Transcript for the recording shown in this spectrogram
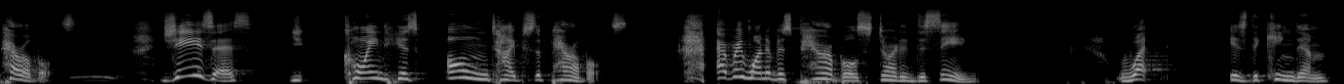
parables. Jesus coined his own types of parables. Every one of his parables started the same. What is the kingdom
